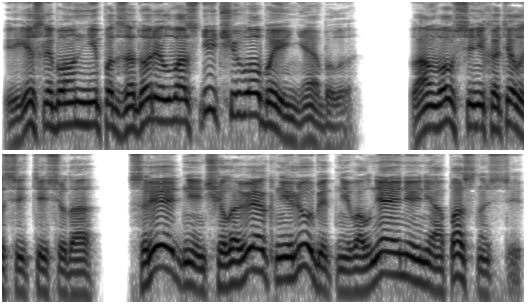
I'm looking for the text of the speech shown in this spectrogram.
и если бы он не подзадорил вас, ничего бы и не было. Вам вовсе не хотелось идти сюда. Средний человек не любит ни волнений, ни опасности.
